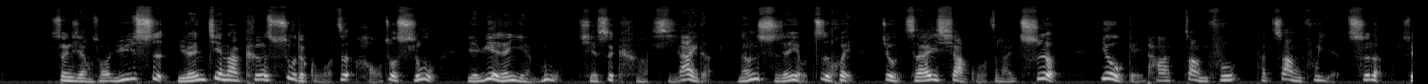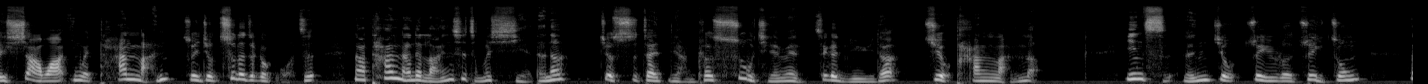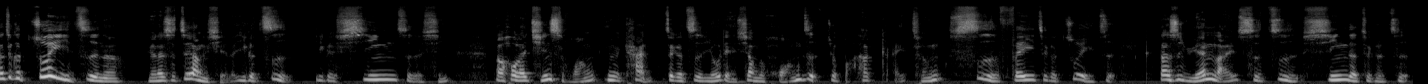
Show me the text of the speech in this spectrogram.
圣经讲说，于是女人见那棵树的果子好做食物，也悦人眼目，且是可喜爱的，能使人有智慧，就摘下果子来吃了，又给她丈夫，她丈夫也吃了。所以夏娃因为贪婪，所以就吃了这个果子。那贪婪的婪是怎么写的呢？就是在两棵树前面，这个女的就贪婪了，因此人就坠入了最终。那这个罪字呢？原来是这样写的，一个字，一个心字的心。到后来秦始皇因为看这个字有点像的皇字，就把它改成是非这个罪字。但是原来是字心的这个字。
